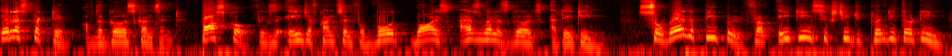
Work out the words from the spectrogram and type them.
irrespective of the girl's consent. POCSO fixed the age of consent for both boys as well as girls at 18. So were the people from 1860 to 2013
